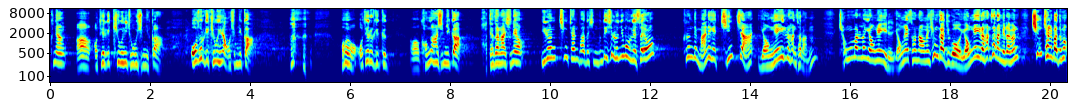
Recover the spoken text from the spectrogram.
그냥 아, 어떻게 이렇게 기운이 좋으십니까? 어디서 이렇게 기운이 나오십니까? 어, 어떻게 이렇게 그, 어, 건강하십니까? 어, 대단하시네요. 이런 칭찬 받으신 분도 있을런지 모르겠어요. 그런데 만약에 진짜 영의 일을 한 사람, 정말로 영의 일, 영에서 나오는 힘 가지고 영의 일을 한 사람이라면 칭찬을 받으면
